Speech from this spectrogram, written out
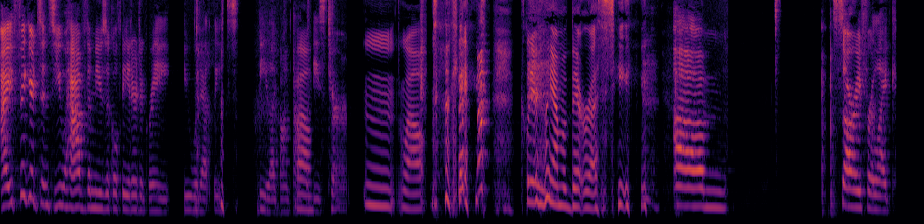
I figured since you have the musical theater degree, you would at least be like on top Well. of these terms. Mm, well, okay. Clearly, I'm a bit rusty. Um, sorry for like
